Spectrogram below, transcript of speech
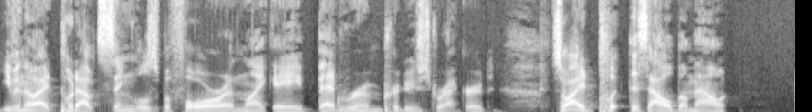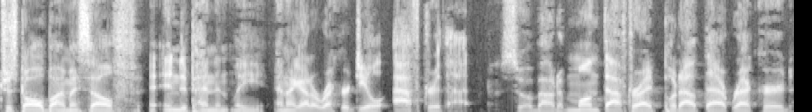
even though I'd put out singles before and like a bedroom produced record. So I'd put this album out just all by myself independently, and I got a record deal after that. So about a month after I'd put out that record,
